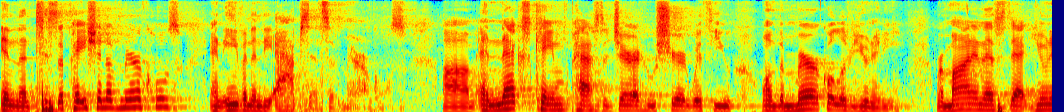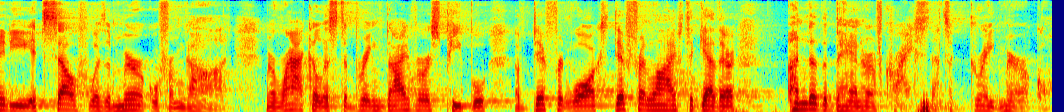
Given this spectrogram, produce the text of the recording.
in the anticipation of miracles and even in the absence of miracles. Um, and next came Pastor Jared, who shared with you on the miracle of unity, reminding us that unity itself was a miracle from God, miraculous to bring diverse people of different walks, different lives together under the banner of Christ. That's a great miracle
